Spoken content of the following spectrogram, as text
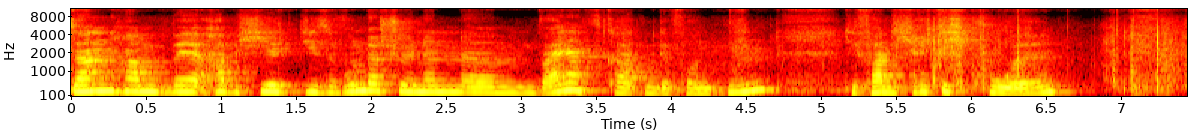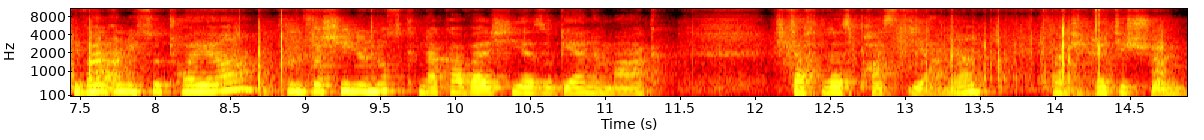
Dann habe ich hier diese wunderschönen ähm, Weihnachtskarten gefunden. Die fand ich richtig cool. Die waren auch nicht so teuer. Sind verschiedene Nussknacker, weil ich ja so gerne mag. Ich dachte, das passt ja, ne? Fand ich richtig schön.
